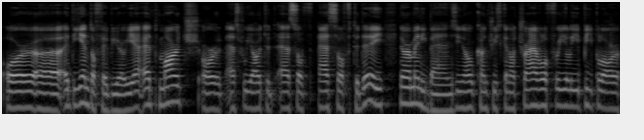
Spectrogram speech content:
or uh, at the end of February. At March, or as we are to as of as of today, there are many bans. You know, countries cannot travel freely. People are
